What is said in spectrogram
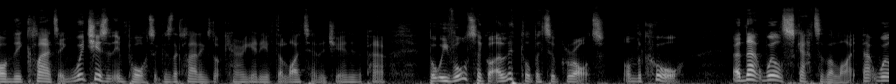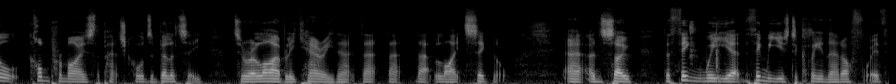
on the cladding, which isn't important because the cladding's not carrying any of the light energy, any of the power. But we've also got a little bit of grot on the core, and that will scatter the light. That will compromise the patch cord's ability to reliably carry that that that, that light signal. Uh, and so the thing we uh, the thing we use to clean that off with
